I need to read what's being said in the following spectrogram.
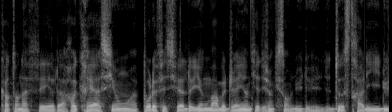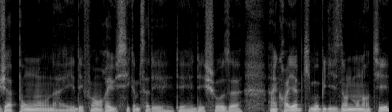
quand on a fait la recréation pour le festival de Young Marble Giant, il y a des gens qui sont venus d'Australie, du Japon. On a, et des fois, on réussit comme ça des, des, des choses euh, incroyables qui mobilisent dans le monde entier.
